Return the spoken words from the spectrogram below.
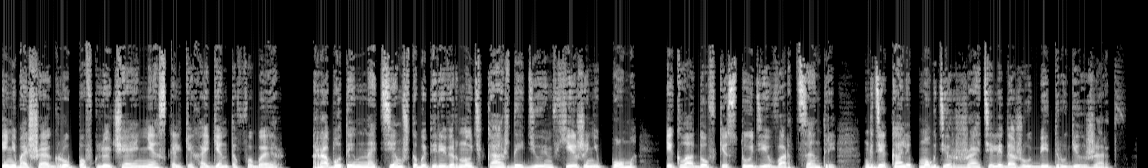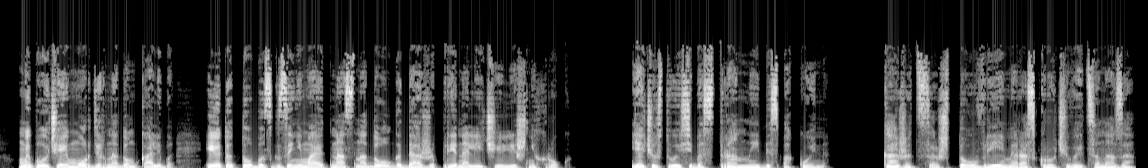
и небольшая группа, включая нескольких агентов ФБР, работаем над тем, чтобы перевернуть каждый дюйм в хижине Пома и кладовки студии в арт-центре, где Калиб мог держать или даже убить других жертв. Мы получаем ордер на дом Калиба, и этот обыск занимает нас надолго даже при наличии лишних рук. Я чувствую себя странно и беспокойно. Кажется, что время раскручивается назад.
